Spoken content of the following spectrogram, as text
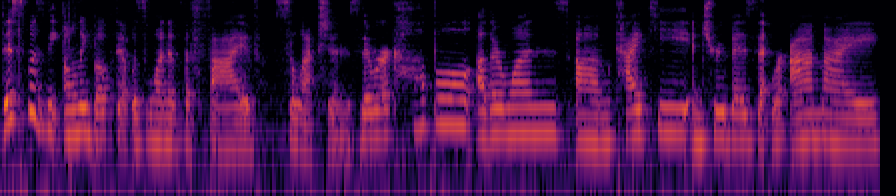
This was the only book that was one of the five selections. There were a couple other ones, um, Kaikeyi and True Biz, that were on my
